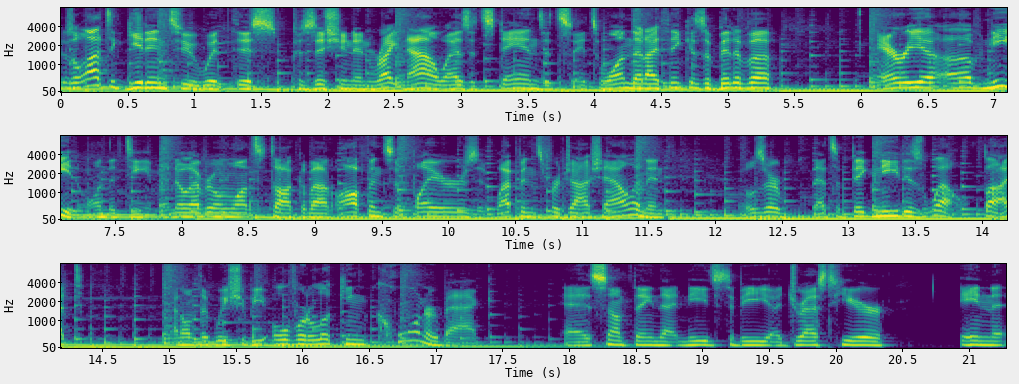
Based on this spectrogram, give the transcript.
there's a lot to get into with this position, and right now, as it stands, it's it's one that I think is a bit of a area of need on the team. I know everyone wants to talk about offensive players and weapons for Josh Allen, and those are that's a big need as well. But I don't think we should be overlooking cornerback as something that needs to be addressed here in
